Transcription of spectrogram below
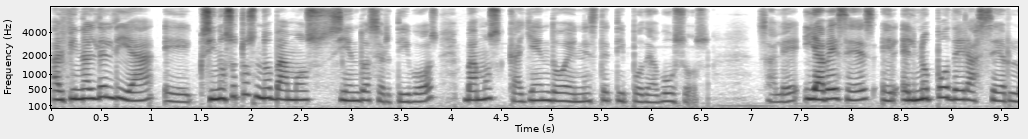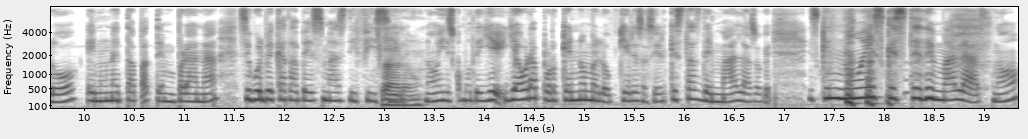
al final del día, eh, si nosotros no vamos siendo asertivos, vamos cayendo en este tipo de abusos. ¿sale? Y a veces el, no poder hacerlo en una etapa temprana se vuelve cada vez más difícil, ¿no? Y es como de, ¿y ahora por qué no me lo quieres hacer? ¿Que estás de malas? ¿O qué? Es que no es que esté de malas, ¿no?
